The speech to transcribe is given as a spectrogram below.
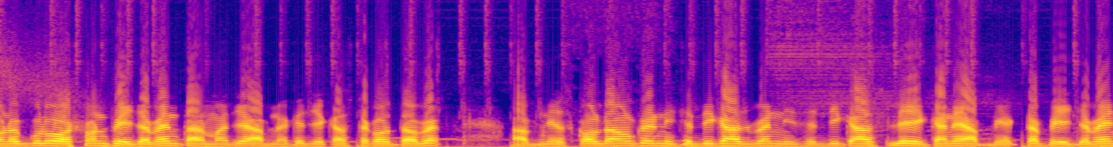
অনেকগুলো অপশন পেয়ে যাবেন। তার মাঝে আপনাকে যে কাজটা করতে হবে, আপনি স্কল ডাউন করে নিচের দিকে আসবেন। নিচের দিকে আসলে এখানে আপনি একটা পেয়ে যাবেন।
